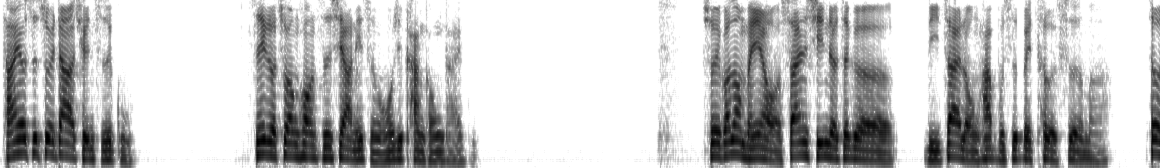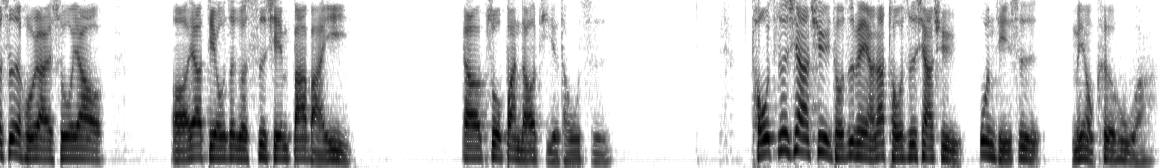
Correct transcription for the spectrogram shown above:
它又是最大的权值股。这个状况之下，你怎么会去看空台股？所以，观众朋友，三星的这个李在龙，他不是被特赦吗？特赦回来说要，呃，要丢这个四千八百亿，要做半导体的投资，投资下去，投资朋友，那投资下去，问题是没有客户啊。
